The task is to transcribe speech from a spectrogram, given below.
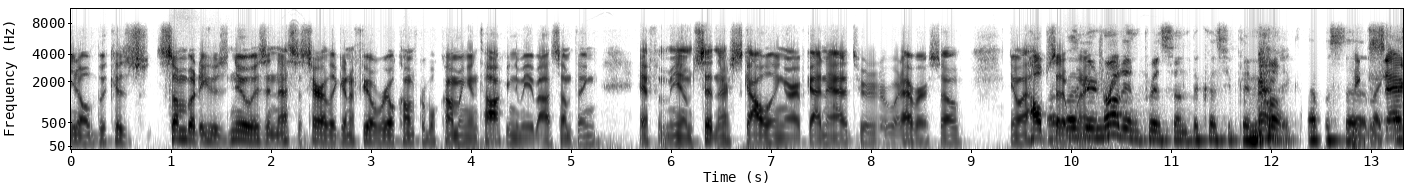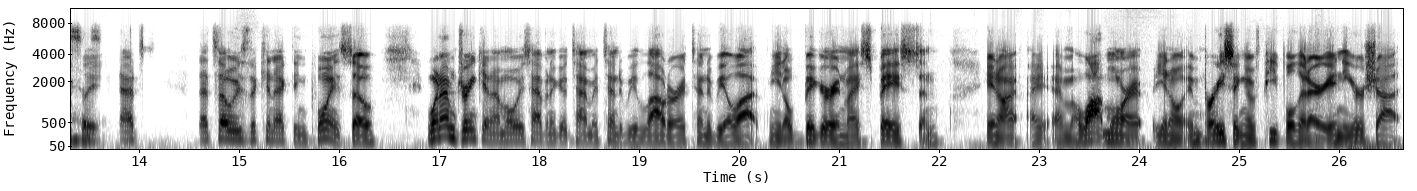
you know, because somebody who's new isn't necessarily going to feel real comfortable coming and talking to me about something if I'm, you know, I'm sitting there scowling or I've got an attitude or whatever. So, you know, it helps that Well, when you're not in prison because you play magic. That was the exactly essence. that's that's always the connecting point. So, when I'm drinking, I'm always having a good time. I tend to be louder. I tend to be a lot, you know, bigger in my space, and you know, I, I am a lot more, you know, embracing of people that are in earshot.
